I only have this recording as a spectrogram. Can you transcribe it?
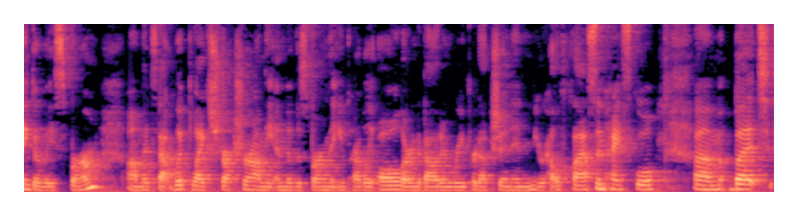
think of a sperm. Um, it's that whip-like structure on the end of the sperm that you probably all learned about in reproduction in your health class in high school. Um, but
